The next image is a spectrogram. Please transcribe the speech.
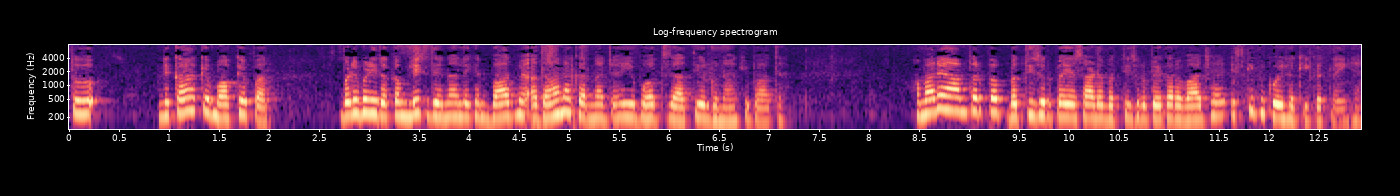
تو نکاح کے موقع پر بڑی بڑی رقم لکھ دینا، لیکن بعد میں ادا نہ کرنا چاہیے، یہ بہت زیادتی اور گناہ کی بات ہے۔ ہمارے عام طور پر بتیس روپے یا ساڑھے بتیس روپے کا رواج ہے، اس کی بھی کوئی حقیقت نہیں ہے۔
